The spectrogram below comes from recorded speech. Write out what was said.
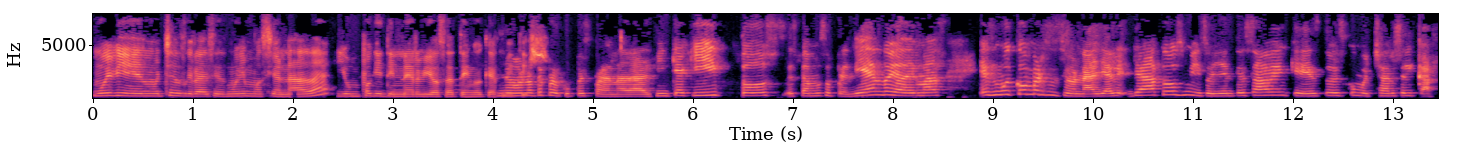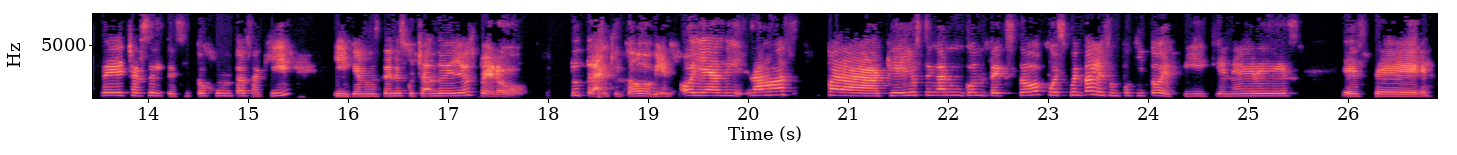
Muy bien, muchas gracias. Muy emocionada y un poquitín nerviosa, tengo que admitir. No, no te preocupes para nada. Al fin que aquí todos estamos aprendiendo y además es muy conversacional. Ya, ya todos mis oyentes saben que esto es como echarse el café, echarse el tecito juntas aquí y que nos estén escuchando ellos, pero tú tranqui, todo bien. Oye, Andy, nada más para que ellos tengan un contexto, pues cuéntales un poquito de ti, quién eres, este,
